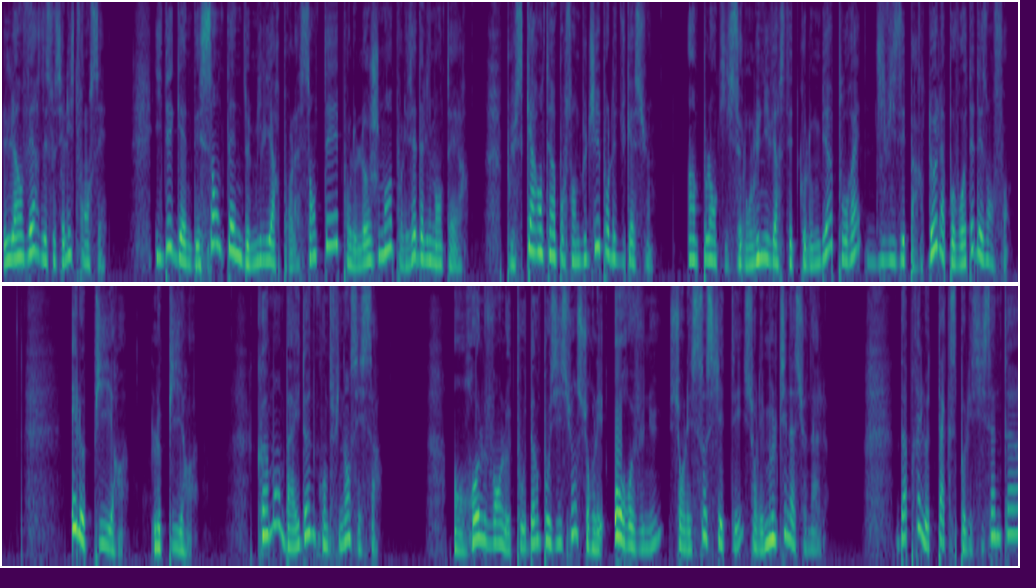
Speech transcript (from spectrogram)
L'inverse des socialistes français. Il dégaine des centaines de milliards pour la santé, pour le logement, pour les aides alimentaires. Plus 41% de budget pour l'éducation. Un plan qui, selon l'Université de Columbia, pourrait diviser par deux la pauvreté des enfants. Et le pire, le pire, Comment Biden compte financer ça? En relevant le taux d'imposition sur les hauts revenus, sur les sociétés, sur les multinationales. D'après le Tax Policy Center,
